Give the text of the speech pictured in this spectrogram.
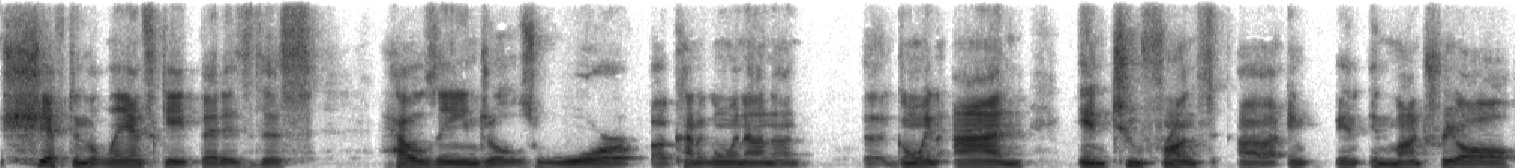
shift in the landscape that is this Hell's Angels war uh, kind of going on on uh, going on in two fronts uh, in, in, in Montreal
